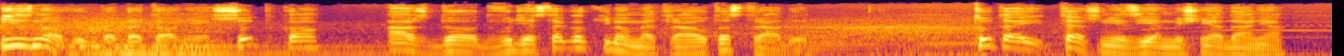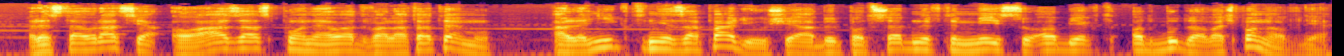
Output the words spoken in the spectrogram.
I znowu po betonie, szybko, aż do 20 km autostrady. Tutaj też nie zjemy śniadania. Restauracja Oaza spłonęła dwa lata temu, ale nikt nie zapalił się, aby potrzebny w tym miejscu obiekt odbudować ponownie.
